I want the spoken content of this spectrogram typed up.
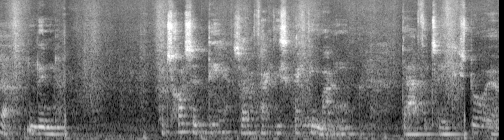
ja. Men på trods af det, så er der faktisk rigtig mange, der har fortalt historier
